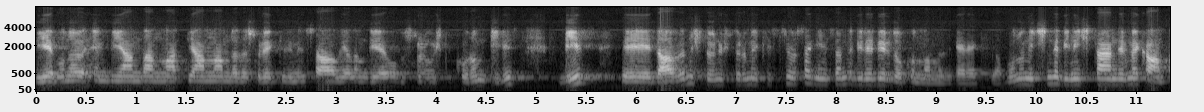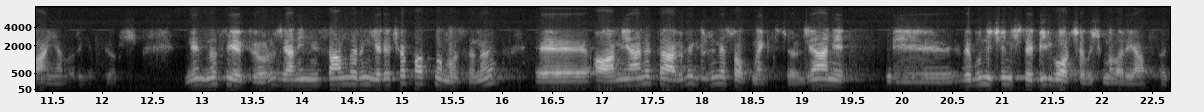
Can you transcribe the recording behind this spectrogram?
diye bunu hem bir yandan maddi anlamda da sürekliliğini sağlayalım diye oluşturulmuş bir kurum değiliz. Biz e, davranış dönüştürmek istiyorsak insana birebir dokunmamız gerekiyor. Bunun için de bilinçlendirme kampanyaları yapıyoruz. Ne, nasıl yapıyoruz? Yani insanların yere çöp atmamasını e, amiyane tabirle gözüne sokmak istiyoruz. Yani ee, ve bunun için işte billboard çalışmaları yaptık.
